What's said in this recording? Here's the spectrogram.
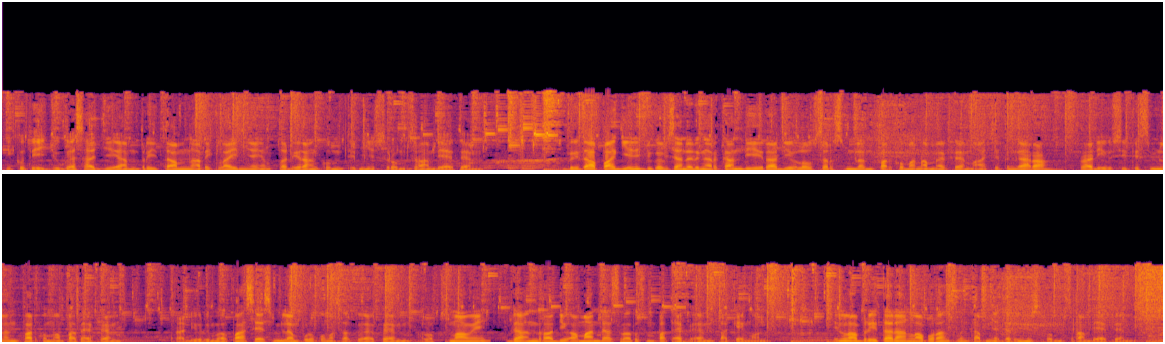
Ikuti juga sajian berita menarik lainnya yang telah dirangkum tim Newsroom Serambi Berita pagi ini juga bisa Anda dengarkan di Radio Loser 94,6 FM Aceh Tenggara, Radio City 94,4 FM, Radio Rimba Pase 90,1 FM Lok Sumawe, dan Radio Amanda 104 FM Takengon. Inilah berita dan laporan selengkapnya dari Newsroom Serambi FM.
